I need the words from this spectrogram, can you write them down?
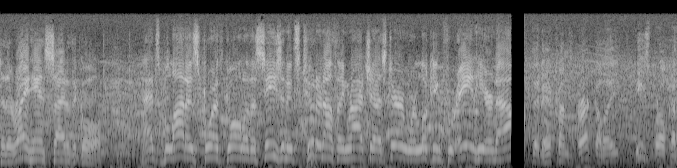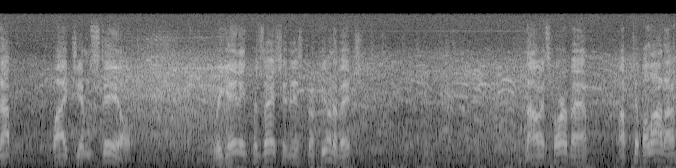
to the right-hand side of the goal. That's Balata's fourth goal of the season. It's 2 to nothing Rochester. We're looking for eight here now. Here comes Ercoli. He's broken up by Jim Steele. Regaining possession is Trifunovic. Now it's Horvath. Up to Balata.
